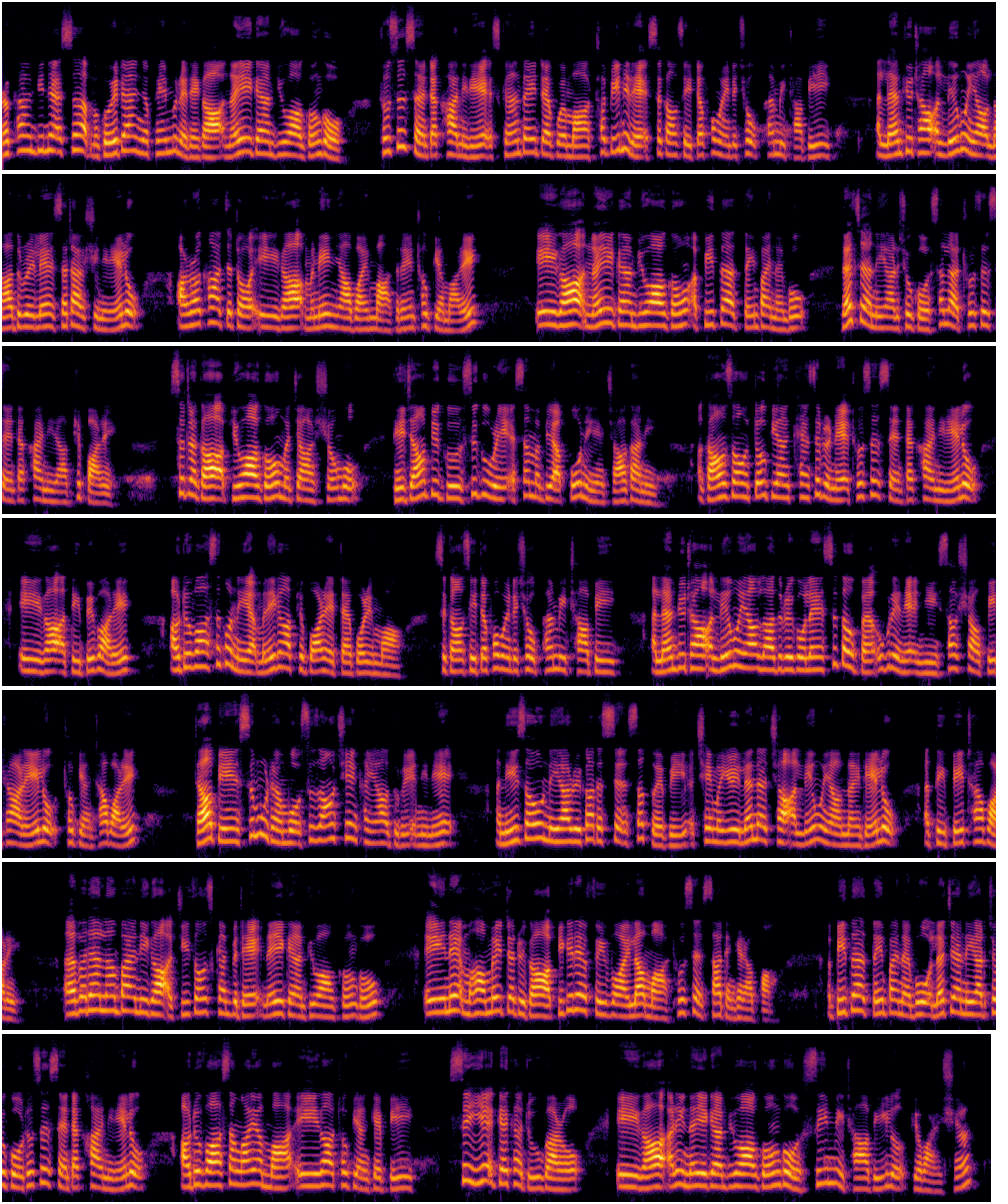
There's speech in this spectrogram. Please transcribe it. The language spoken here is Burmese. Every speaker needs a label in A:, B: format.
A: ရခိုင်ပြည်နယ်အဆက်မကွေးတိုင်းငဖဲမြို့နယ်တဲကနိုင်ရီကန်ပြူဟာကုန်းကိုထိုးစစ်ဆန်တက်ခနေတဲ့စကန်သိန်းတပ်ပွဲမှာထွက်ပြေးနေတဲ့စစ်ကောင်စီတပ်ဖွဲ့ဝင်တချို့ဖမ်းမိထားပြီးအလံပြူထောင်အလင်းဝင်ရောက်လာသူတွေလည်းဇက်တိုက်ရှိနေတယ်လို့အာရခကြတော် AA ကမနေ့ညပိုင်းမှာသတင်းထုတ်ပြန်ပါတယ်။ AA ကနိုင်ရီကန်ပြူဟာကုန်းအပိသက်သိမ်းပိုင်နိုင်ဖို့လက်ကျန်နေရာတချို့ကိုဆက်လက်ထိုးစစ်ဆင်တက်ခိုက်နေတာဖြစ်ပါတယ်။စစ်တပ်ကပြူဟာကုန်းမကြရှုံးဖို့လေကြောင်းပစ်ကူစစ်ကူတွေအဆက်မပြတ်ပိုးနေတဲ့ကြားကနေအကောင်းဆုံးတုံ့ပြန်ခံစစ်တွေနဲ့ထိုးစစ်ဆင်တက်ခိုက်နေတယ်လို့ AA ကအတည်ပြုပါတယ်။အော်တိုဘာ18ရက်မနေ့ကဖြစ်ပွားတဲ့တိုက်ပွဲတွေမှာစစ်ကောင်စီတပ်ဖွဲ့ဝင်တချို့ဖမ်းမိထားပြီးအလံပြူထောင်အလင်းဝင်ရောက်လာသူတွေကိုလည်းစစ်တုပ်ပန်းဥပဒေနဲ့အညီစောက်ရှောက်ပေးထားတယ်လို့ထုတ်ပြန်ထားပါတယ်။ဒါ့အပြင်စစ်မှုထမ်းဖို့စုဆောင်းချင်းခံရသူတွေအနေနဲ့အနည်းဆုံးနေရာတွေကတဆင့်ဆက်သွယ်ပြီးအချိန်မရွေးလက်နက်ချအလင်းဝင်ရောက်နိုင်တယ်လို့အတည်ပြုထားပါတယ်။အဗဒန်လမ်းပိုင်းအနီးကအကြီးဆုံးစကန်ပစ်တဲ့နေရကန်ပြူအောင်ကုန်းကိုအေအေနဲ့မဟာမိတ်တပ်တွေကပြီးခဲ့တဲ့ဖေဖော်ဝါရီလမှာထိုးစစ်စတင်ခဲ့တာပါ။ အပိသက်သိမ်းပိုင်နိုင်ဖို့လက်ကျန်နေရာတချို့ကိုထိုးစစ်ဆင်တက်ခိုက်နေတယ်လို့အော်တိုဘာ15ရက်မှာ AA ကထုတ်ပြန်ခဲ့ပြီးစစ်ရေးအကဲခတ်တူကတော့ AA ကအဲ့ဒီနေရကန်ပြူဟာကုန်းကိုစီးမိထားပြီလို့ပြောပါတယ်ရှင်။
